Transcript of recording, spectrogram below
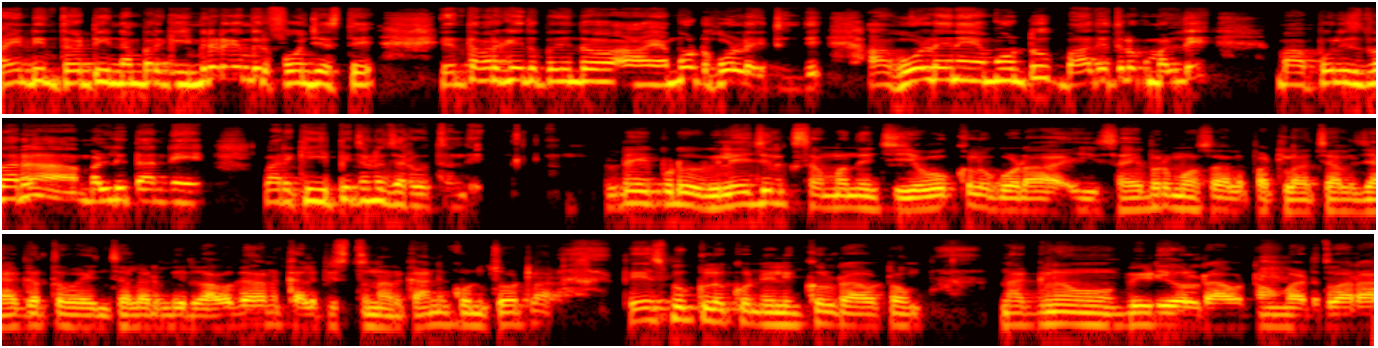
nineteen thirty నెంబర్కి ఇమీడియట్గా మీరు ఫోన్ చేస్తే ఎంతవరకు అయితే పోయిందో ఆ అమౌంట్ హోల్డ్ అవుతుంది. ఆ హోల్డ్ అయిన అమౌంట్ బాధితులకు మళ్ళీ మా పోలీస్ ద్వారా మళ్ళీ దాన్ని వారికి ఇప్పించడం జరుగుతుంది. అంటే ఇప్పుడు విలేజ్లకు సంబంధించి యువకులు కూడా ఈ సైబర్ మోసాల పట్ల చాలా జాగ్రత్త వహించాలని మీరు అవగాహన కల్పిస్తున్నారు. కానీ కొన్ని చోట్ల ఫేస్బుక్లో కొన్ని లింకులు రావటం నగ్నం వీడియోలు రావటం వాటి ద్వారా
